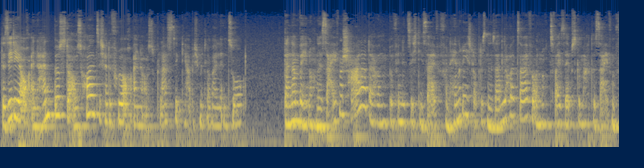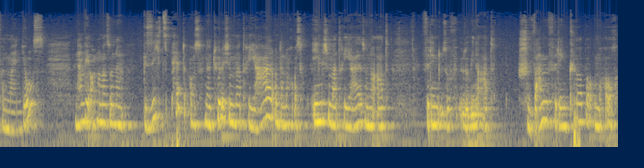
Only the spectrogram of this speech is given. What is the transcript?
Da seht ihr ja auch eine Handbürste aus Holz. Ich hatte früher auch eine aus Plastik. Die habe ich mittlerweile entsorgt. Dann haben wir hier noch eine Seifenschale. Darin befindet sich die Seife von Henry. Ich glaube, das ist eine Sandelholzseife und noch zwei selbstgemachte Seifen von meinen Jungs. Dann haben wir auch nochmal so eine Gesichtspad aus natürlichem Material und dann noch aus ähnlichem Material so eine Art für den so, so wie eine Art Schwamm für den Körper, um auch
